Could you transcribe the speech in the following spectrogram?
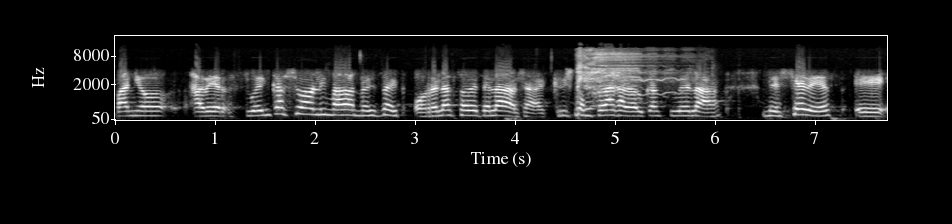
Baina, a ber, zuen kasua hori bada noiz bait, horrela zaudetela, osea, kriston plaga daukazuela, mesedez, eh,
